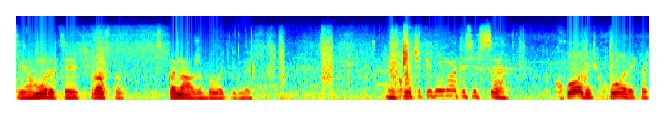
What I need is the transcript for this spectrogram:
Ці амури це як просто спина вже болить від них. Не хоче підніматись і все. Ходить, ходить так.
